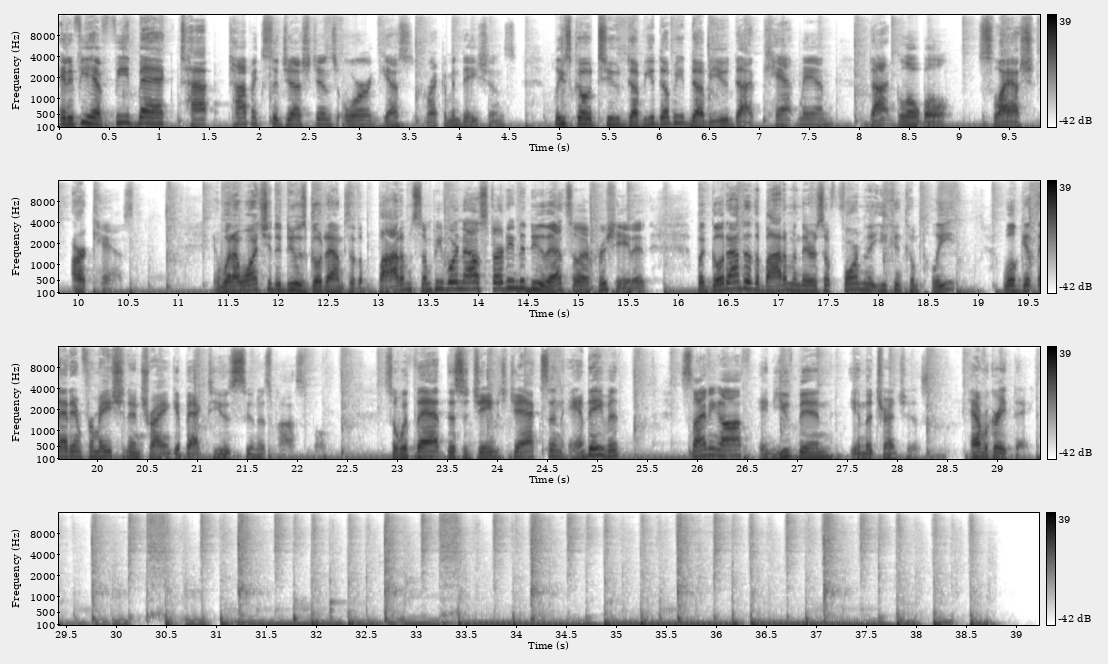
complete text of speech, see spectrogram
And if you have feedback, top, topic suggestions, or guest recommendations please go to www.catman.global slash artcast. And what I want you to do is go down to the bottom. Some people are now starting to do that, so I appreciate it. But go down to the bottom and there's a form that you can complete we'll get that information and try and get back to you as soon as possible. So, with that, this is James Jackson and David signing off, and you've been in the trenches. Have a great day.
